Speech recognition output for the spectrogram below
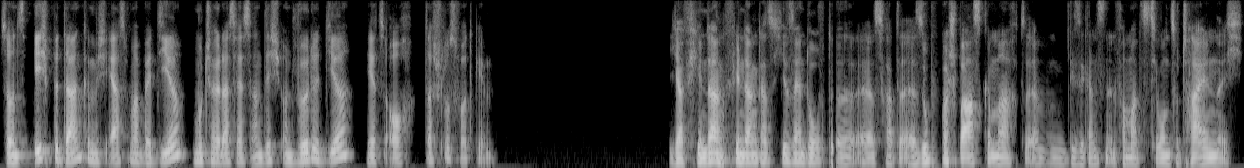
Sonst ich bedanke mich erstmal bei dir. Muchas gracias an dich und würde dir jetzt auch das Schlusswort geben. Ja, vielen Dank. Vielen Dank, dass ich hier sein durfte. Es hat äh, super Spaß gemacht, ähm, diese ganzen Informationen zu teilen. Ich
